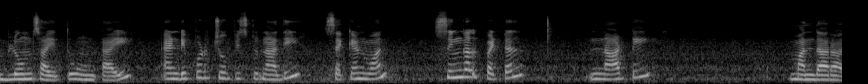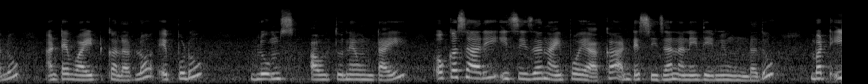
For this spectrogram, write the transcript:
బ్లూమ్స్ అవుతూ ఉంటాయి. అండ్ ఇప్పుడు చూపిస్తున్నది సెకండ్ వన్. సింగిల్ పెటల్ నాటి మందారాలు. అంటే వైట్ కలర్లో ఎప్పుడు బ్లూమ్స్ అవుతూనే ఉంటాయి. ఒకసారి ఈ సీజన్ అయిపోయాక అంటే సీజన్ అనేది ఏమీ ఉండదు. బట్ ఈ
